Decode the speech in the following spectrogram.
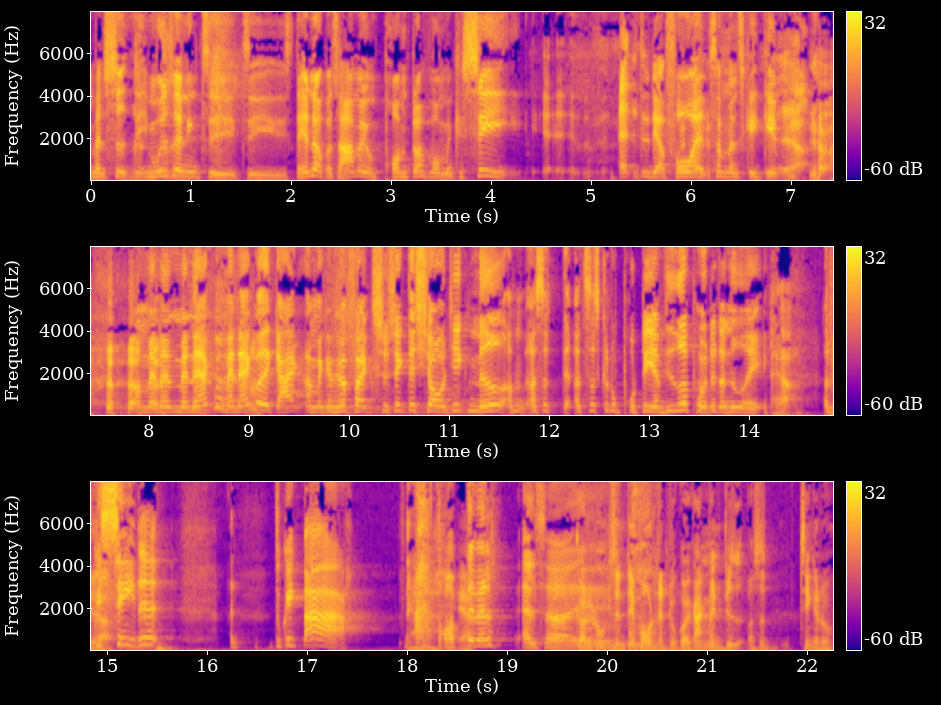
man sidder, i modsætning til, til stand-up, og så har man jo en prompter, hvor man kan se øh, alt det der foran, som man skal igennem. Ja. Ja. Og man er, man, er, man er gået i gang, og man kan høre, at folk synes ikke, det er sjovt, de er ikke med, og, og, så, og så skal du brodere videre på det dernede af. Ja. Og du Ja. kan se det. Du kan ikke bare Ja, ah, droppe ja. det, vel? Altså, Gør du øh, nogensinde det, Morten, at du går i gang med en bid, og så tænker du,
